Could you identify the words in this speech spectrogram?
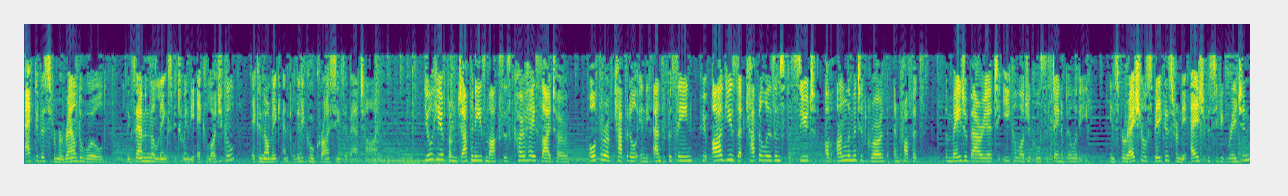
Activists from around the world will examine the links between the ecological, economic, and political crises of our time. You'll hear from Japanese Marxist Kohei Saito, author of Capital in the Anthropocene, who argues that capitalism's pursuit of unlimited growth and profits the major barrier to ecological sustainability. Inspirational speakers from the Asia Pacific region,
